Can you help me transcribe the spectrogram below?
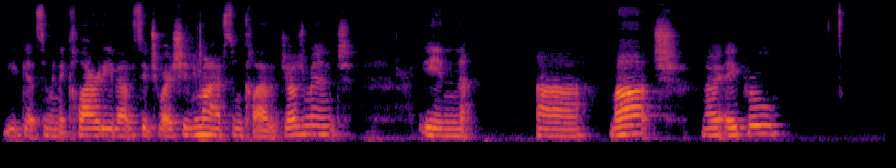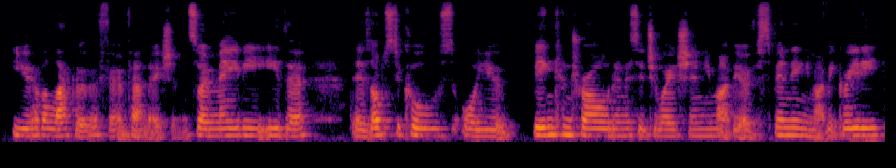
You get some inner clarity about a situation. You might have some clouded judgment in uh, March, no, April. You have a lack of a firm foundation. So maybe either there's obstacles or you're being controlled in a situation. You might be overspending, you might be greedy.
